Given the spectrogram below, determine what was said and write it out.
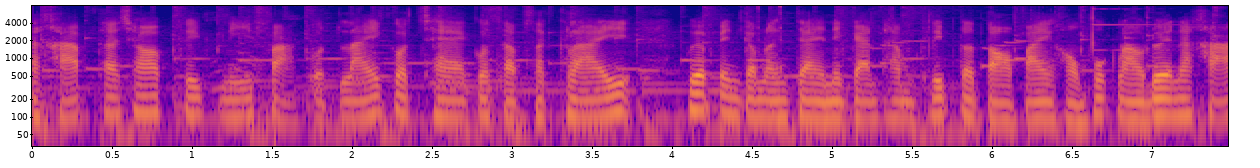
นะครับ ถ้าชอบคลิปนี้ฝากกดไลค์ กดแชร์ กด Subscribe เพื่อเป็นกำลังใจในการทำคลิปต่อๆไปของพวกเราด้วยนะครั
